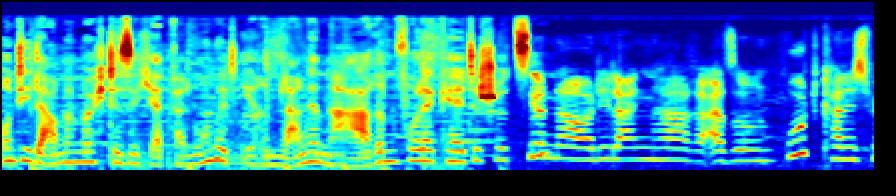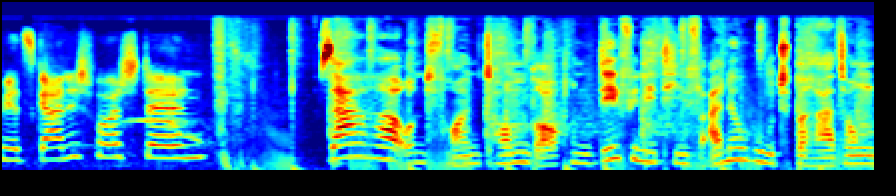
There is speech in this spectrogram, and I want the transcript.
Und die Dame möchte sich etwa nur mit ihren langen Haaren vor der Kälte schützen? Genau, die langen Haare. Also einen Hut kann ich mir jetzt gar nicht vorstellen. Sarah und Freund Tom brauchen definitiv eine Hutberatung.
